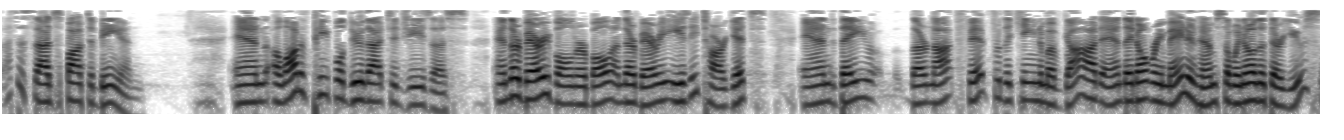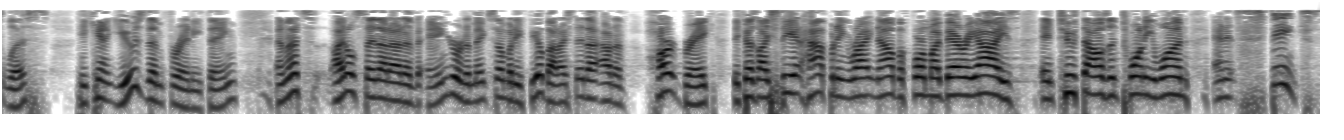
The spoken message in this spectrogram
That's a sad spot to be in. And a lot of people do that to Jesus. And they're very vulnerable and they're very easy targets. And they they're not fit for the kingdom of God and they don't remain in him. So we know that they're useless. He can't use them for anything. And that's I don't say that out of anger to make somebody feel bad. I say that out of heartbreak because I see it happening right now before my very eyes in 2021 and it stinks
